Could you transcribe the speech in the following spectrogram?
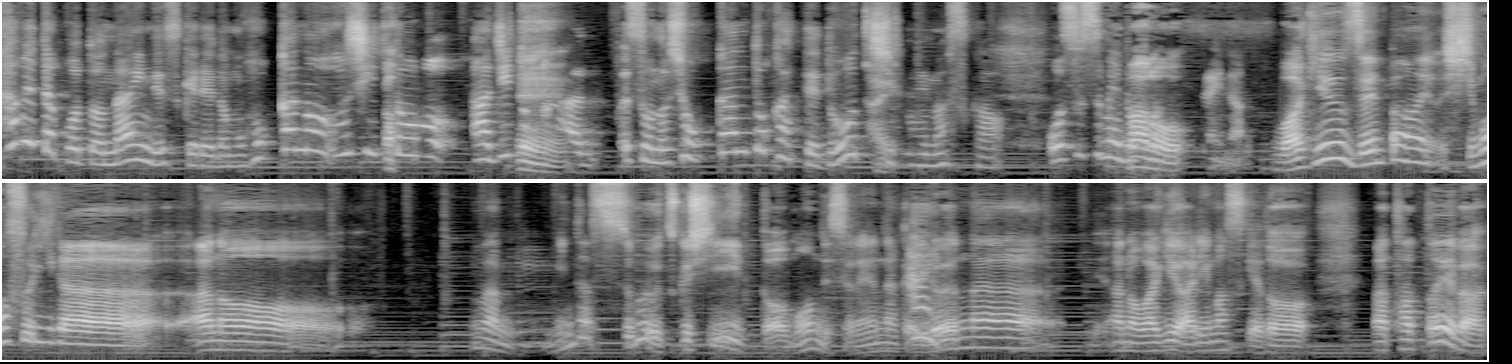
食べたことないんですけれども他の牛と味とか、その食感とかってどう違いますか、おすすめどころみたいな、和牛全般霜降りがあのまあみんなすごい美しいと思うんですよね。なんかい。ろんな、あの和牛ありますけど、まあ、例えば、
